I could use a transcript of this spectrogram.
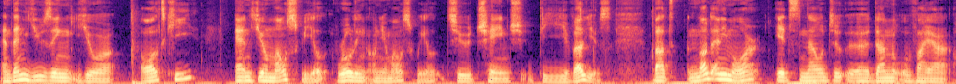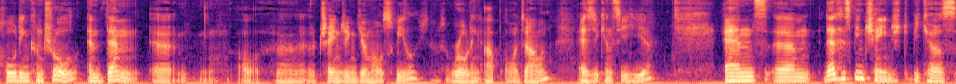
and then using your Alt key and your mouse wheel, rolling on your mouse wheel to change the values. But not anymore, it's now do, uh, done via holding control and then uh, uh, changing your mouse wheel, rolling up or down, as you can see here. And um, that has been changed because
